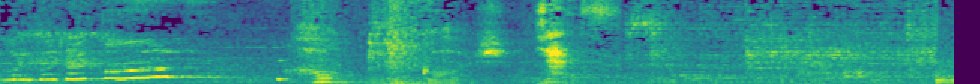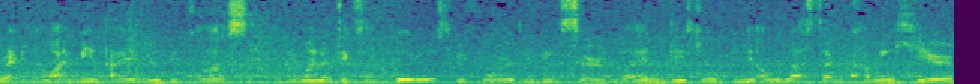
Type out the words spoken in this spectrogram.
Oh my god, I passed! Yes! Right now, I'm in IMU because we want to take some photos before leaving Seremban. This will be our last time coming here.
